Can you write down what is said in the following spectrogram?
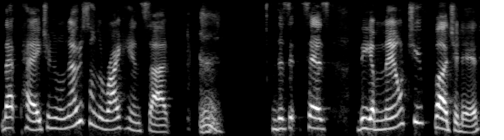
that page and you'll notice on the right hand side, this it says the amount you've budgeted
